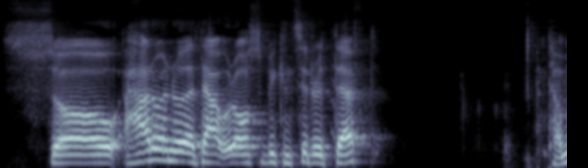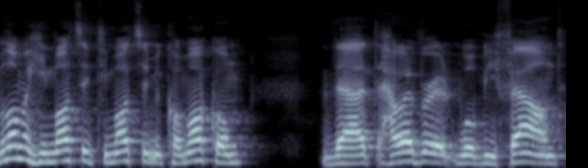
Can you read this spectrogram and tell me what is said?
so how do I know that that would also be considered theft? That however it will be found,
